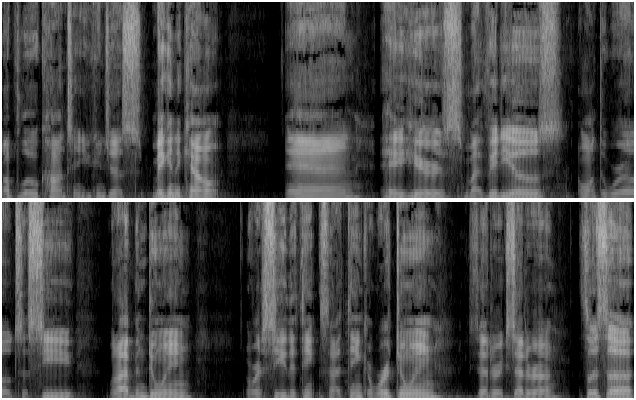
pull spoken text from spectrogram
upload content. You can just make an account and hey, here's my videos. I want the world to see what I've been doing or see the things I think are worth doing, et cetera, et cetera. So it's a,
